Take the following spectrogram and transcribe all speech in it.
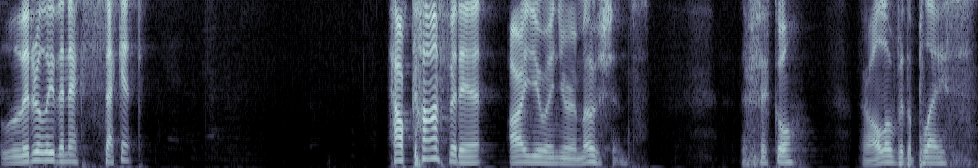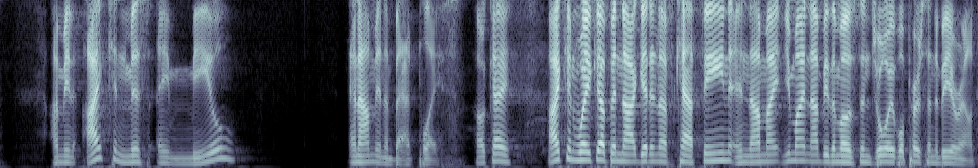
literally the next second? How confident are you in your emotions? They're fickle, they're all over the place. I mean, I can miss a meal and I'm in a bad place, okay? I can wake up and not get enough caffeine, and I might, you might not be the most enjoyable person to be around.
